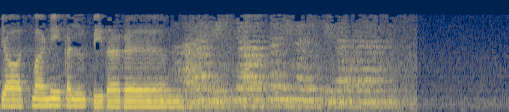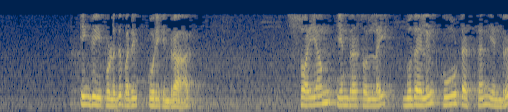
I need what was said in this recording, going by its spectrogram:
अहमित्यात्मनि कल्पितः இங்கு இப்பொழுது பதில் கூறுகின்றார் ஸ்வயம் என்ற சொல்லை முதலில் கூட்டஸ்தன் என்று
